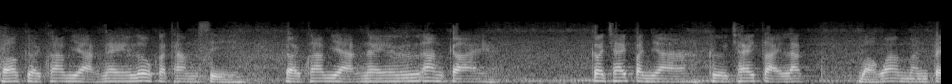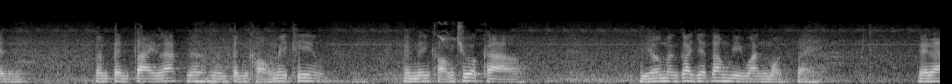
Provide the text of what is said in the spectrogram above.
พอเกิดความอยากในโลกธรรมสี่เกิดความอยากในร่างกาย ก็ใช้ปัญญาคือใช้ตายรักบอกว่ามันเป็นมันเป็นตายรักนะมันเป็นของไม่เที่ยง มันเป็นของชั่วคราว เดี๋ยวมันก็จะต้องมีวันหมดไป เวลา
